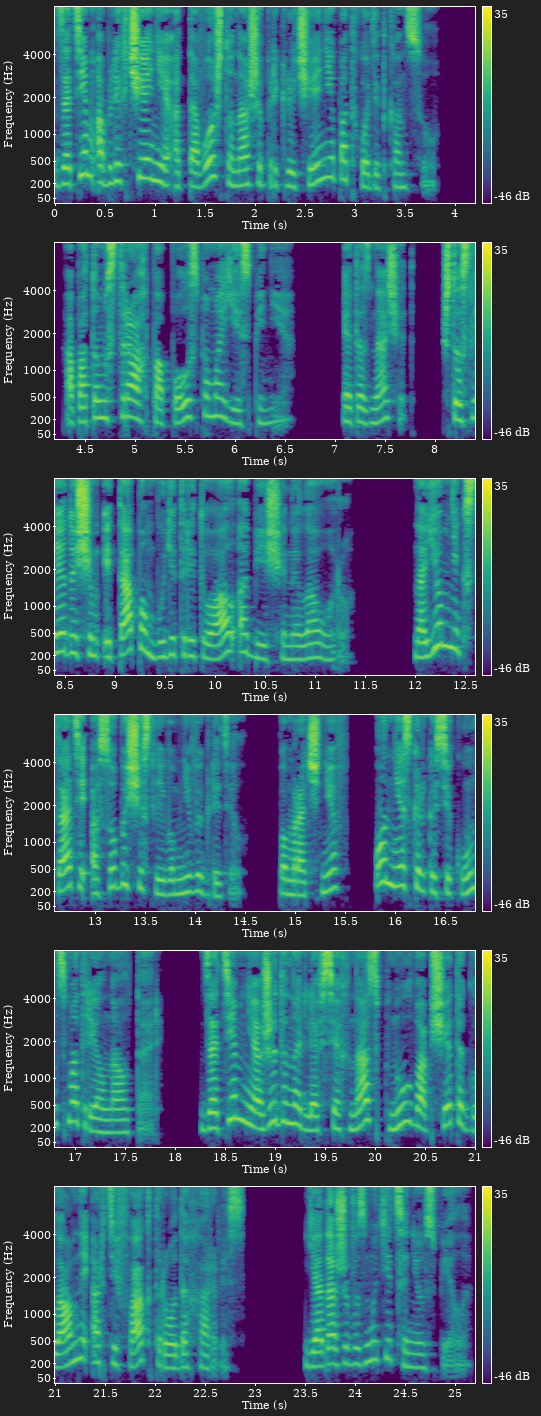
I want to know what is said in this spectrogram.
затем облегчение от того, что наше приключение подходит к концу, а потом страх пополз по моей спине. Это значит, что следующим этапом будет ритуал, обещанный Лаору. Наемник, кстати, особо счастливым не выглядел. Помрачнев, он несколько секунд смотрел на алтарь. Затем неожиданно для всех нас пнул вообще-то главный артефакт рода Харвис. Я даже возмутиться не успела,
